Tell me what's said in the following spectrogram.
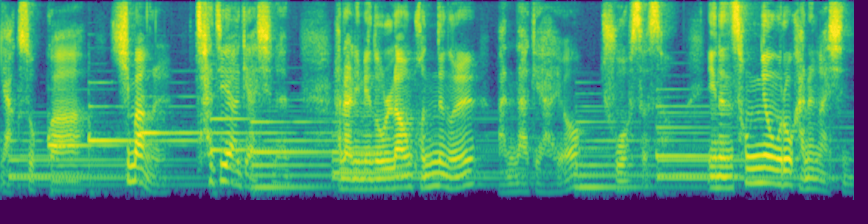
약속과 희망을 차지하게 하시는 하나님의 놀라운 권능을 만나게 하여 주옵소서. 이는 성령으로 가능하신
